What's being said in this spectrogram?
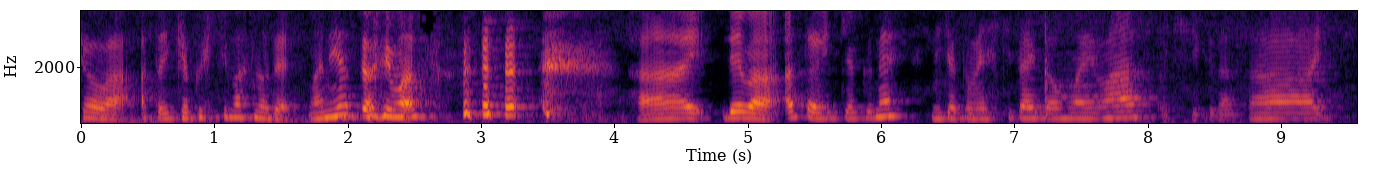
今日はあと1曲弾きますので間に合っております。はいではあと1曲ね2曲目弾きたいと思います。お聴きください。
